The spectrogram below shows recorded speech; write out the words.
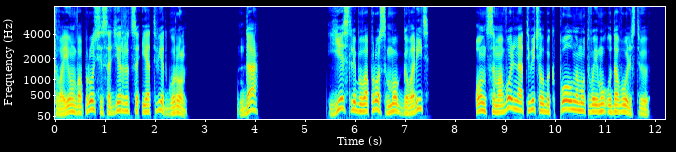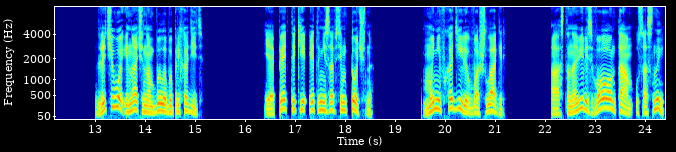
твоем вопросе содержится и ответ, Гурон. Да. Если бы вопрос мог говорить, он самовольно ответил бы к полному твоему удовольствию. Для чего иначе нам было бы приходить? И опять-таки это не совсем точно. Мы не входили в ваш лагерь, а остановились вон там, у сосны,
